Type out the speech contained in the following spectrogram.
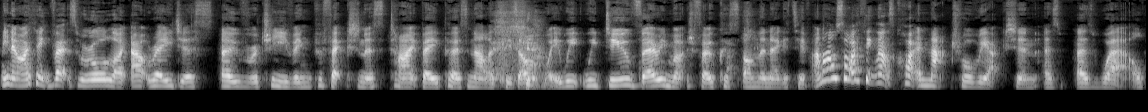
you know, I think vets were all like outrageous, overachieving, perfectionist type A personalities, aren't we? We we do very much focus on the negative, and also I think that's quite a natural reaction as as well.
